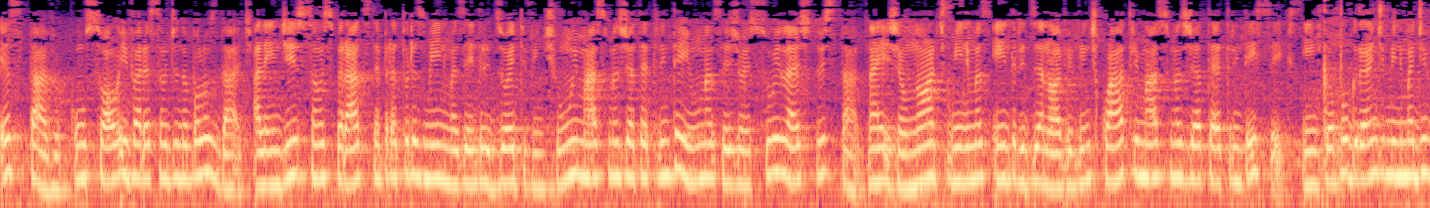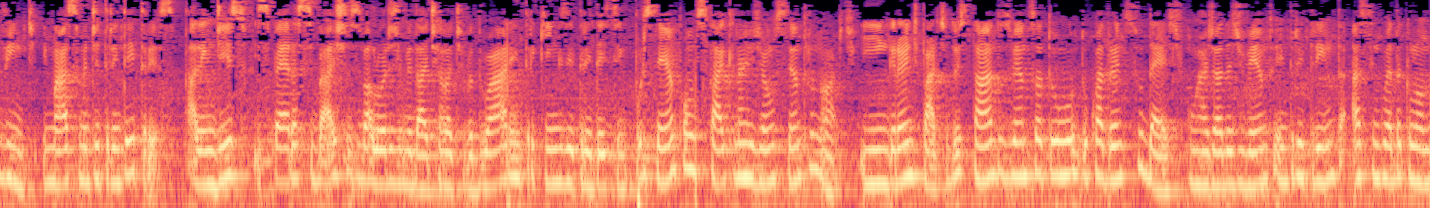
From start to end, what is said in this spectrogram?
estável, com sol e e variação de nebulosidade. Além disso, são esperadas temperaturas mínimas entre 18 e 21 e máximas de até 31 nas regiões sul e leste do estado. Na região norte, mínimas entre 19 e 24 e máximas de até 36. E em Campo Grande, mínima de 20 e máxima de 33. Além disso, espera-se baixos valores de umidade relativa do ar entre 15 e 35%, com destaque na região centro-norte. E em grande parte do estado, os ventos atuam do quadrante sudeste, com rajadas de vento entre 30 a 50 km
